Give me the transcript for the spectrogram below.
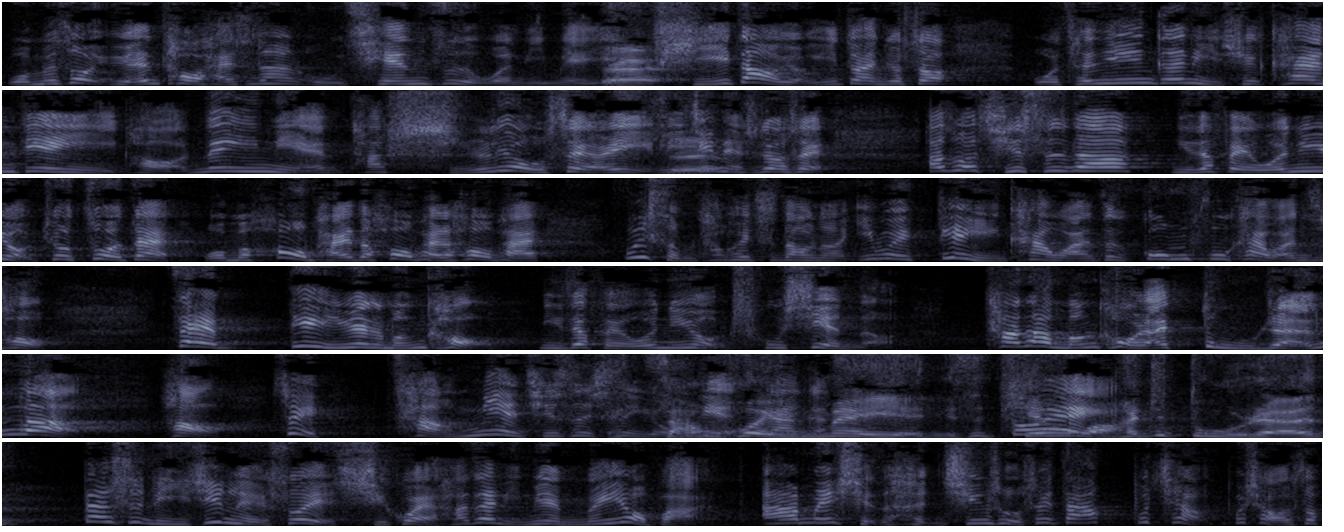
我们说源头还是那五千字文里面有提到有一段，就说我曾经跟你去看电影，哈，那一年他十六岁而已，李经典十六岁。他说其实呢，你的绯闻女友就坐在我们后排的后排的后排。为什么他会知道呢？因为电影看完这个功夫看完之后。在电影院的门口，你的绯闻女友出现了，她到门口来堵人了。好，所以场面其实是有点。张惠妹耶，你是天王还去堵人？但是李静蕾说也奇怪，她在里面没有把阿妹写的很清楚，所以大家不晓不晓得说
